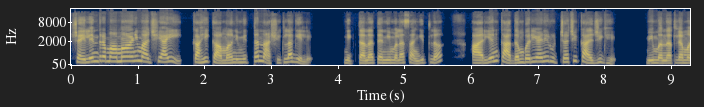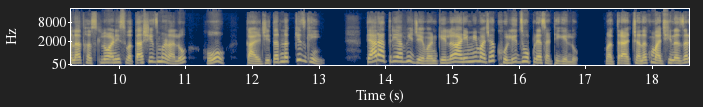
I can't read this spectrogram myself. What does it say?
शैलेंद्र मामा आणि माझी आई काही कामानिमित्त नाशिकला गेले. निघताना त्यांनी मला सांगितलं आर्यन कादंबरी आणि रुच्चाची काळजी घे. मी मनातल्या मनात हसलो आणि स्वतःशीच म्हणालो हो काळजी तर नक्कीच घेईन. त्या रात्री आम्ही जेवण केलं आणि मी माझ्या खोलीत झोपण्यासाठी गेलो. मात्र अचानक माझी नजर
